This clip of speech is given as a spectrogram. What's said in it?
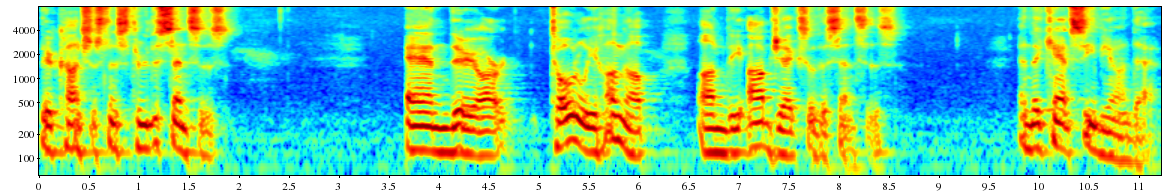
their consciousness through the senses. And they are totally hung up on the objects of the senses and they can't see beyond that.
